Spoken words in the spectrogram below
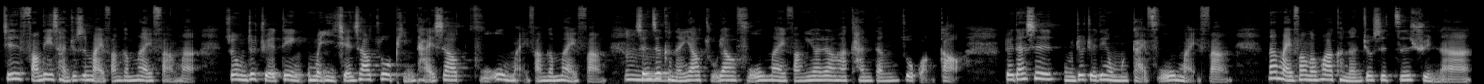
其实房地产就是买方跟卖方嘛，所以我们就决定，我们以前是要做平台，是要服务买方跟卖方，嗯、甚至可能要主要服务卖方，要让他刊登做广告，对。但是我们就决定，我们改服务买方。那买方的话，可能就是咨询啊，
